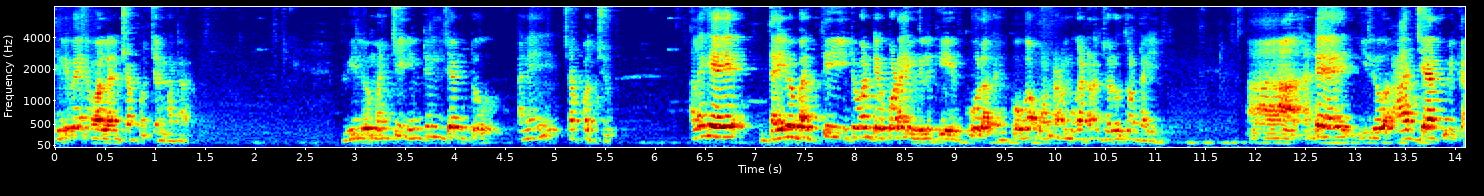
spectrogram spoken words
తెలివైన వాళ్ళని చెప్పొచ్చు అనమాట వీళ్ళు మంచి ఇంటెలిజెంట్ అని చెప్పొచ్చు. అలాగే దైవభక్తి ఇటువంటివి కూడా వీళ్ళకి ఎక్కువ ఎక్కువగా ఉండడం గట్రా జరుగుతుంటాయి. అంటే వీళ్ళు ఆధ్యాత్మిక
